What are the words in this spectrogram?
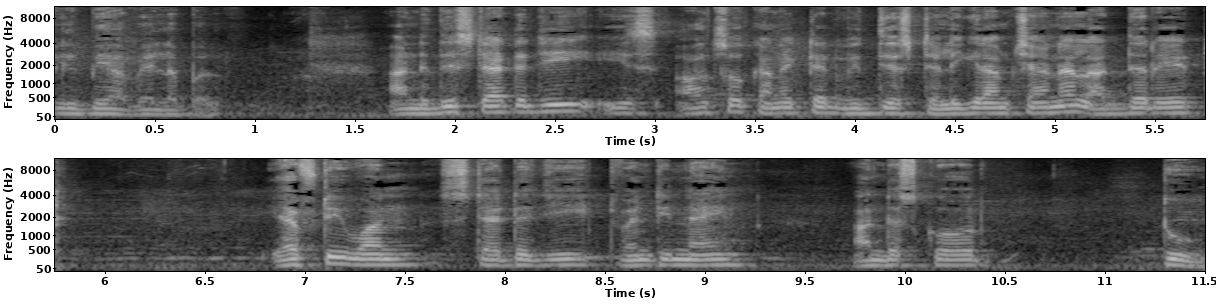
will be available. And this strategy is also connected with this telegram channel at the rate ft1 strategy 29 underscore 2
